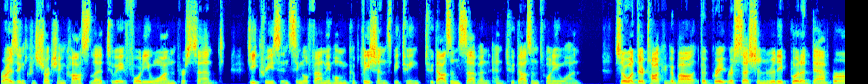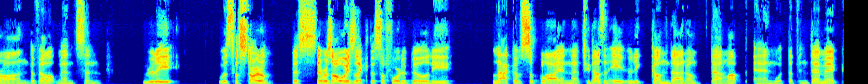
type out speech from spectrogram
rising construction costs led to a 41% decrease in single-family home completions between 2007 and 2021. So what they're talking about, the Great Recession really put a damper on developments and really was the start of this. There was always like this affordability, lack of supply, and that 2008 really gummed that um that up. And with the pandemic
